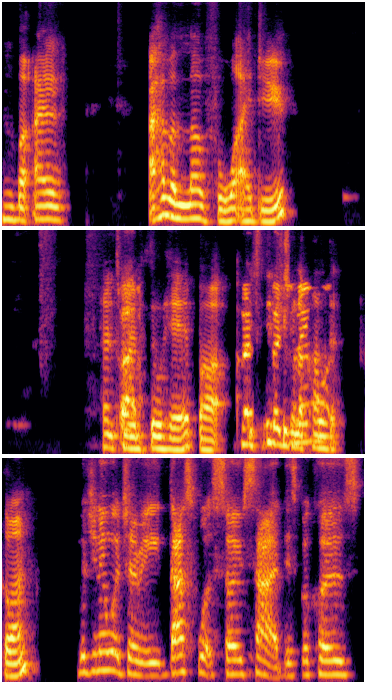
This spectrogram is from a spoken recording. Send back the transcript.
But I I have a love for what I do. Hence why I'm still here. But, but, but you know what? go on. But you know what, Gerry? That's what's so sad is because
